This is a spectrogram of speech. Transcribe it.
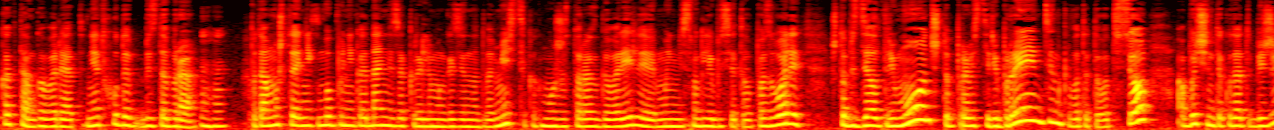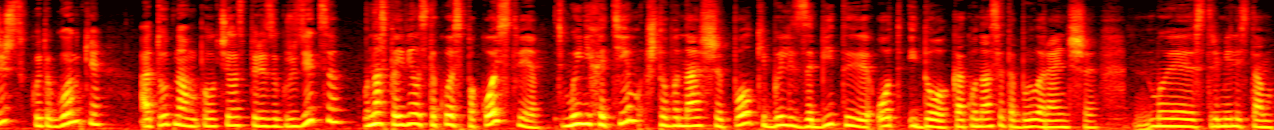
как там говорят, нет худа без добра. Угу. Потому что мы бы никогда не закрыли магазин на два месяца, как мы уже сто раз говорили, мы не смогли бы себе этого позволить, чтобы сделать ремонт, чтобы провести ребрендинг, вот это вот все. Обычно ты куда-то бежишь в какой-то гонке, а тут нам получилось перезагрузиться. У нас появилось такое спокойствие. Мы не хотим, чтобы наши полки были забиты от и до, как у нас это было раньше. Мы стремились там,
